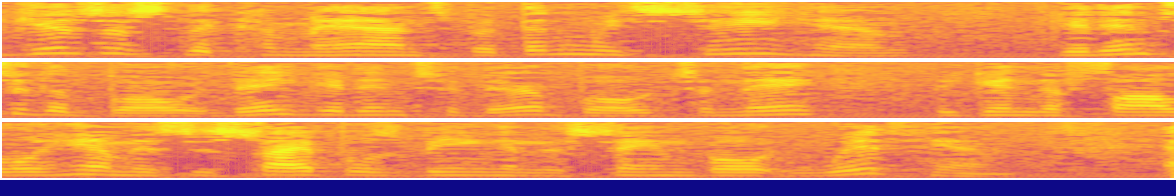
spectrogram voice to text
He gives us the commands, but then we see him get into the boat, they get into their boats, and they begin to follow him, his disciples being in the same boat with him.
